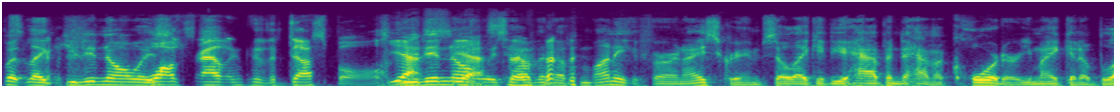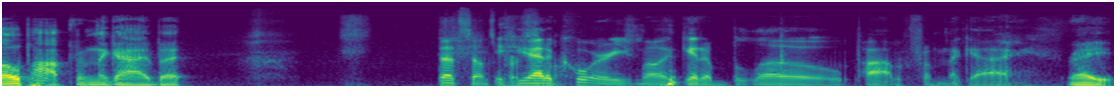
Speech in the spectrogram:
But like you didn't always. while traveling through the Dust Bowl. Yes, you didn't yes. always have enough money for an ice cream. So like if you happen to have a quarter, you might get a blow pop from the guy. But That sounds. If you had a quarter, you might get a blow pop from the guy. right.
